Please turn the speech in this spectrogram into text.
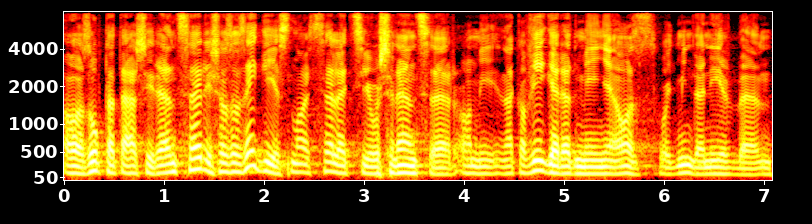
az oktatási rendszer, és az az egész nagy szelekciós rendszer, aminek a végeredménye az, hogy minden évben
